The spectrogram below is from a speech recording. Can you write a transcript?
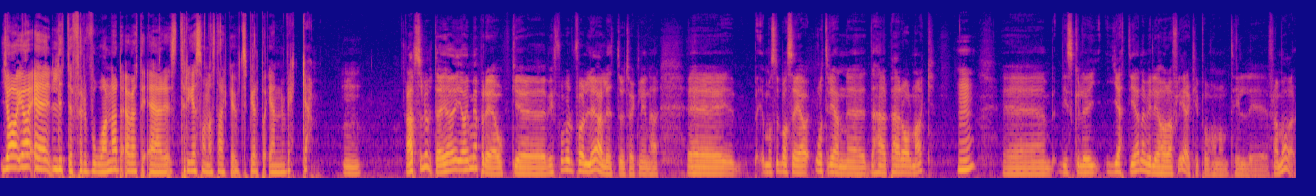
ja, jag är lite förvånad över att det är tre sådana starka utspel på en vecka. Mm. Absolut, jag, jag är med på det och eh, vi får väl följa lite utvecklingen här. Eh, jag måste bara säga återigen, eh, det här Per Ahlmark. Mm. Eh, vi skulle jättegärna vilja höra fler klipp av honom till eh, framöver.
